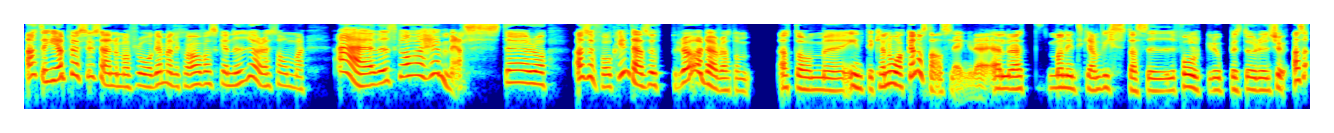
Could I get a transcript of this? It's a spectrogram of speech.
Alltså helt plötsligt sen när man frågar människor ah, vad ska ni göra i sommar? Äh, vi ska ha hemester och alltså folk är inte ens upprörda över att de, att de eh, inte kan åka någonstans längre eller att man inte kan vistas i folkgrupper större än 20. Alltså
